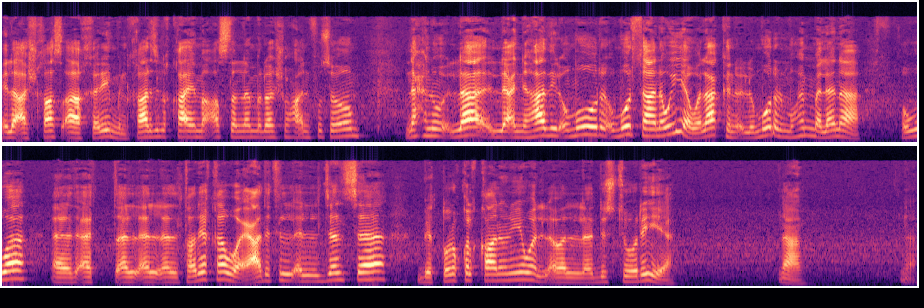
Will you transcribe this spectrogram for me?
إلى أشخاص آخرين من خارج القائمة أصلا لم يرشحوا أنفسهم؟ نحن لا يعني هذه الأمور أمور ثانوية ولكن الأمور المهمة لنا هو آه، الطريقة وإعادة الجلسة بالطرق القانونية والدستورية. نعم. نعم.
